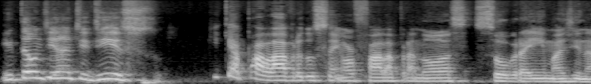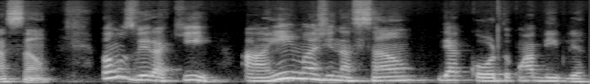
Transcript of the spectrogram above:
Então, diante disso, o que a palavra do Senhor fala para nós sobre a imaginação? Vamos ver aqui a imaginação de acordo com a Bíblia,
